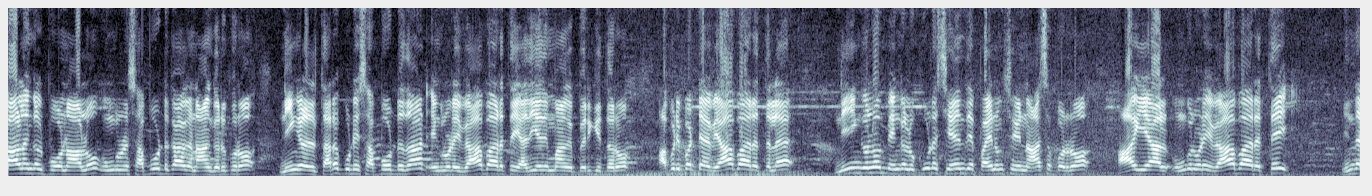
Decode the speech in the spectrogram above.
காலங்கள் போனாலும் உங்களுடைய சப்போர்ட்டுக்காக நாங்கள் இருக்கிறோம். நீங்கள் தரக்கூடிய சப்போர்ட்டு தான் எங்களுடைய வியாபாரத்தை அதிக அதிகமாக பெருக்கி தரும். அப்படிப்பட்ட வியாபாரத்தில் நீங்களும் எங்கள் கூட சேர்ந்து பயணம் செய்யணும்னு ஆசைப்படுறோம். ஆகையால் உங்களுடைய வியாபாரத்தை இந்த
